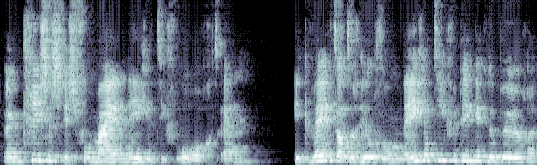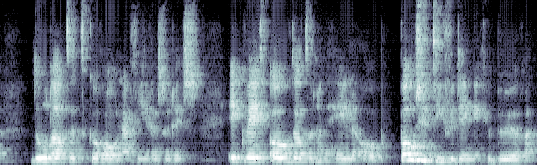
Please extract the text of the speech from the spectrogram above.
een crisis is voor mij een negatief woord. En ik weet dat er heel veel negatieve dingen gebeuren doordat het coronavirus er is. Ik weet ook dat er een hele hoop positieve dingen gebeuren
